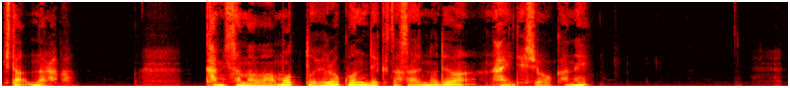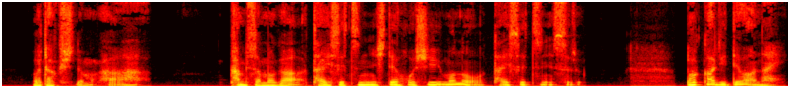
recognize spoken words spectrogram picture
きたならば、神様はもっと喜んでくださるのではないでしょうかね。私どもが神様が大切にしてほしいものを大切にする。ばかりではない。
